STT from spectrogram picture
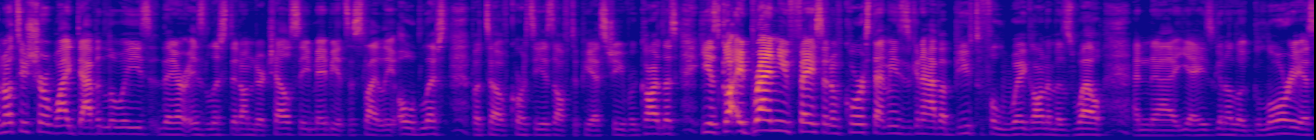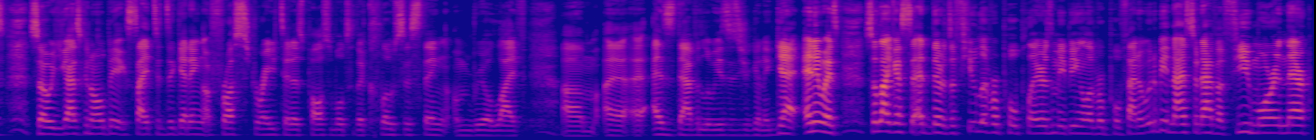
I'm not too sure why David Luiz there is listed under Chelsea. Maybe it's a slightly old list, but uh, of course he is off to PSG regardless. He has got a brand new face, and of course that means he's going to have a beautiful wig on him as well. And uh, yeah, he's going to look glorious. So you guys can all be excited to getting frustrated as possible to the closest thing in real life um, uh, as David Luiz as you're going to get. Anyways, so like I said, there's a few Liverpool players, me being a Liverpool fan, it would be nicer to have a few more in there,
